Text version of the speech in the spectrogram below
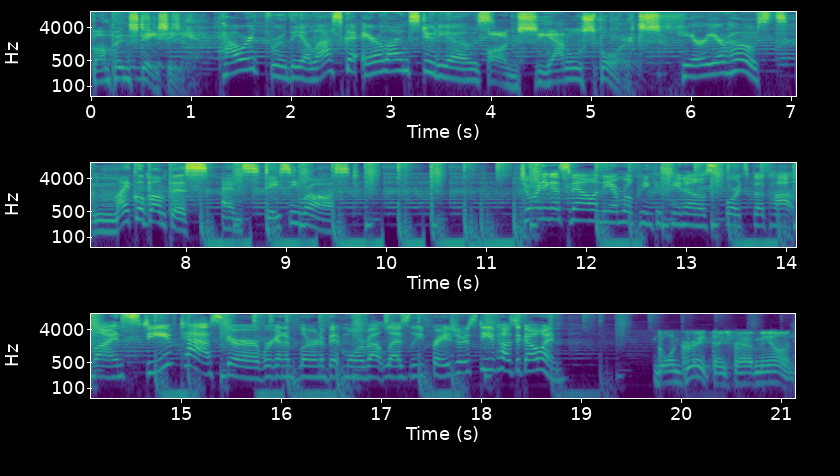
Bumpin' Stacy Powered through the Alaska Airlines Studios. on Seattle Sports. Here are your hosts, Michael Bumpus and Stacy Ross. Joining us now on the Emerald Queen Casino Sportsbook Hotline, Steve Tasker. We're going to learn a bit more about Leslie Frazier. Steve, how's it going? Going great. Thanks for having me on.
